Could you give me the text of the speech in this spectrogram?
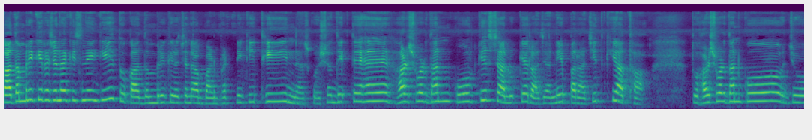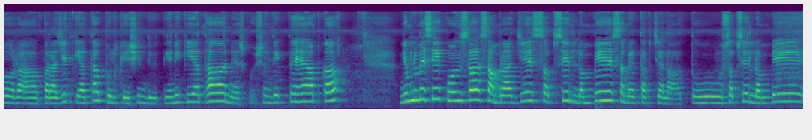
कादम्बरी की रचना किसने की? तो कादम्बरी की रचना बाणभट्ट ने की थी। नेक्स्ट क्वेश्चन देखते हैं। हर्षवर्धन को किस चालुक्य राजा ने पराजित किया था? तो हर्षवर्धन को जो पराजित किया था, पुलकेशिन द्वितीय ने किया था। नेक्स्ट क्वेश्चन देखते हैं आपका। निम्न में से कौन सा साम्राज्य सबसे लंबे समय तक चला? तो सबसे लंबे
